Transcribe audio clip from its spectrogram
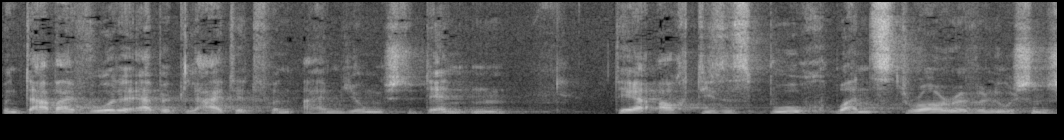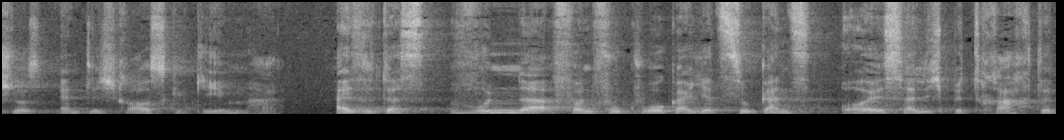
Und dabei wurde er begleitet von einem jungen Studenten, der auch dieses Buch One Straw Revolution schlussendlich rausgegeben hat. Also das Wunder von Fukuoka jetzt so ganz äußerlich betrachtet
